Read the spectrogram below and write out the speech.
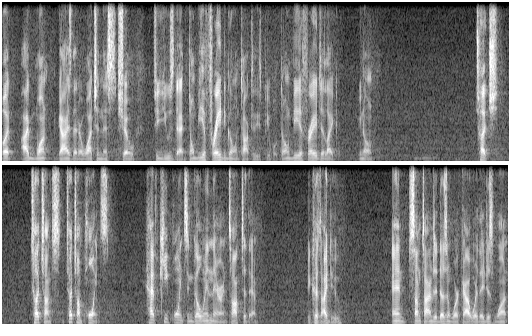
but I want guys that are watching this show to use that. Don't be afraid to go and talk to these people. Don't be afraid to like, you know, touch touch on touch on points. Have key points and go in there and talk to them. Because I do. And sometimes it doesn't work out where they just want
